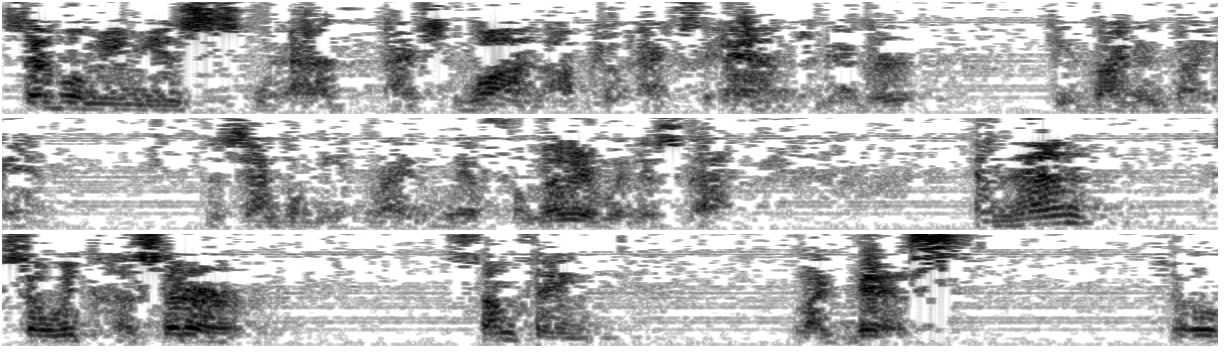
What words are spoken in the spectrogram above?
Sample mean means we add x1 up to xn together divided by n. The sample mean, right? We're familiar with this guy. And then, so we consider something like this. So,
